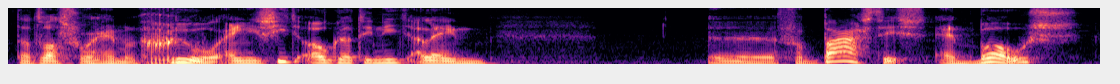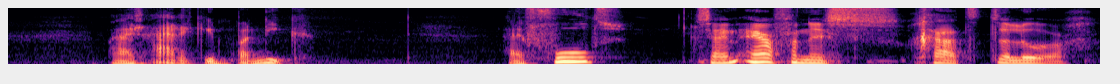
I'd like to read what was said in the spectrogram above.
Dat was voor hem een gruwel. En je ziet ook dat hij niet alleen uh, verbaasd is en boos, maar hij is eigenlijk in paniek. Hij voelt. Zijn erfenis gaat teloor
